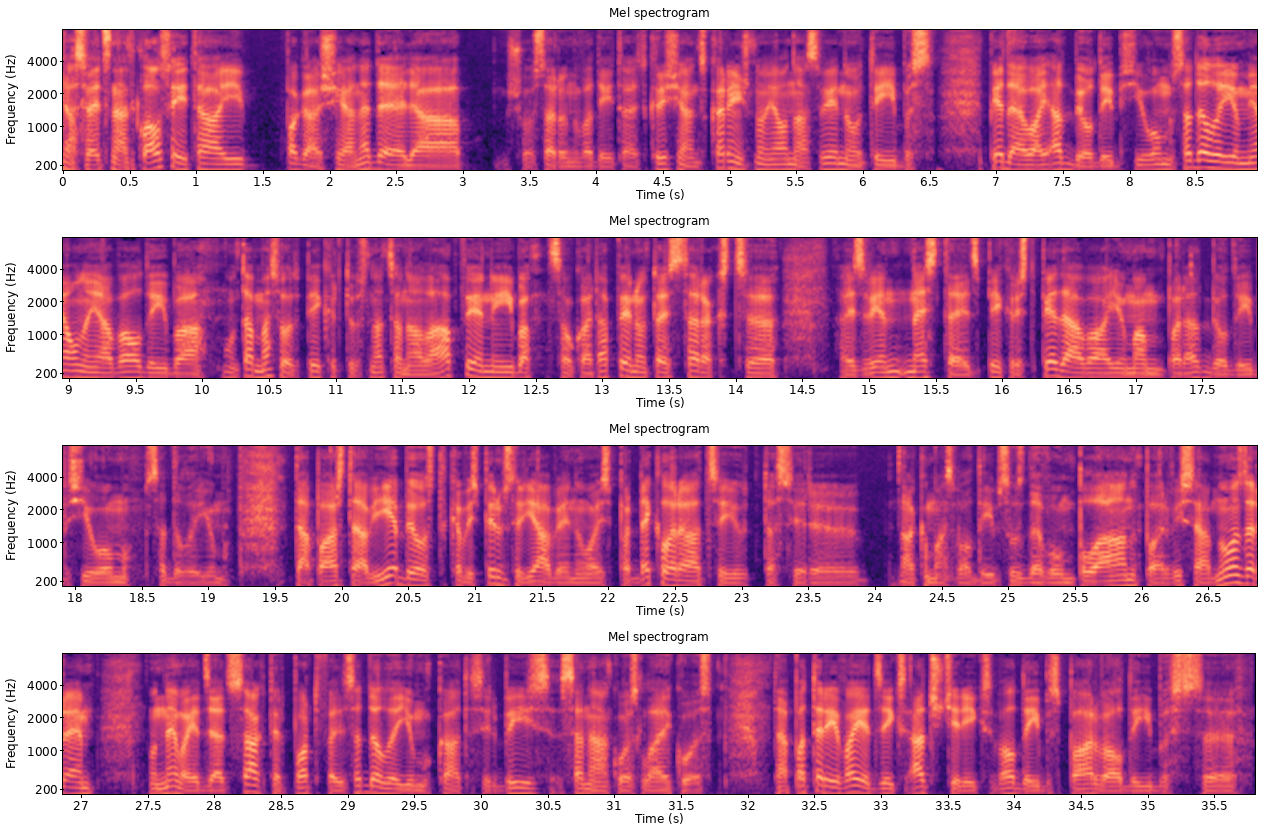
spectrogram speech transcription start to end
Jā, sveicināti klausītāji! Pagājušajā nedēļā šo sarunu vadītājs Krišjāns Kariņš no jaunās vienotības piedāvāja atbildības jomu sadalījumu jaunajā valdībā, un tam esot piekritusi Nacionālā apvienība. Savukārt apvienotais saraksts eh, aizvien nesteidz piekrist piedāvājumam par atbildības jomu sadalījumu. Tā pārstāvja iebilst, ka vispirms ir jāvienojas par deklarāciju, tas ir eh, nākamās valdības uzdevumu plānu par visām nozarēm, un nevajadzētu sākt ar portfeļu sadalījumu, kā tas ir bijis senākos laikos. Tāpat arī vajadzīgs atšķirīgs valdības pārvaldības, eh,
